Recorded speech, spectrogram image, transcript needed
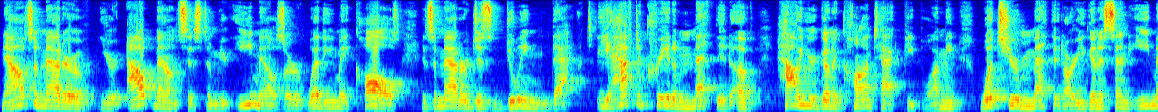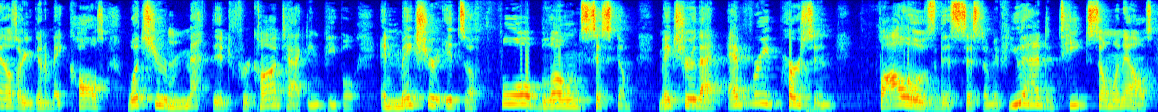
now it's a matter of your outbound system, your emails, or whether you make calls. It's a matter of just doing that. You have to create a method of how you're going to contact people. I mean, what's your method? Are you going to send emails? Are you going to make calls? What's your method for contacting people? And make sure it's a full blown system. Make sure that every person follows this system. If you had to teach someone else,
